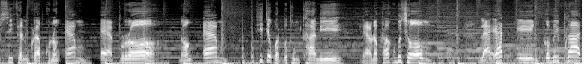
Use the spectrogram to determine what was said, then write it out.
FC แฟนคลับของน้องแอมแอบรอ น้องแอม ที่จังหวัดปทุมธานีแล้วนะครับคุณผู้ชม และแอดเองก็ไม่พลาด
